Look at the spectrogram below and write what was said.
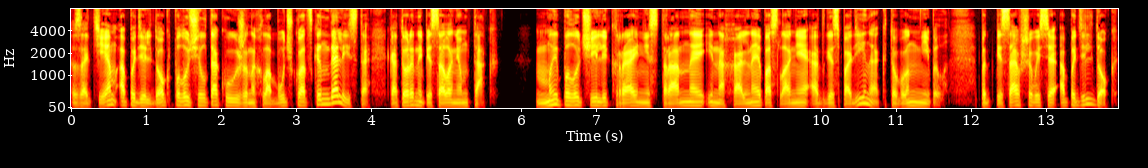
Затем Аподельдок получил такую же нахлобучку от скандалиста, который написал о нем так мы получили крайне странное и нахальное послание от господина, кто бы он ни был, подписавшегося Аподельдок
